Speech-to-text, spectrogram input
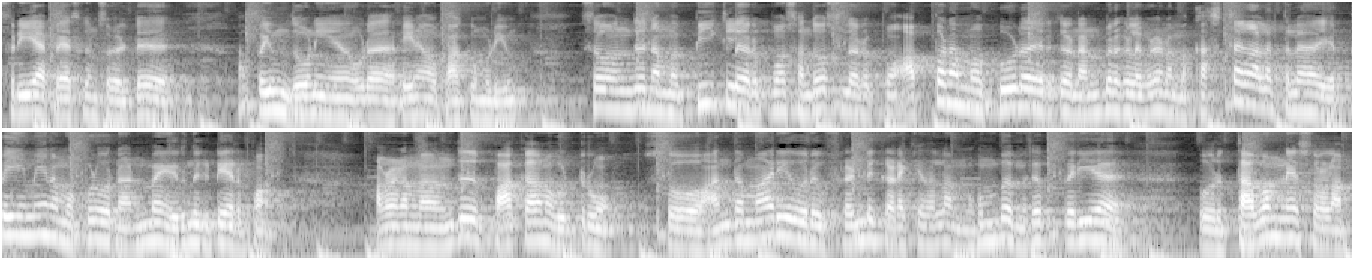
ஃப்ரீயாக பேசுன்னு சொல்லிட்டு அப்பையும் தோனியோட ரெய்னாவை பார்க்க முடியும். ஸோ வந்து நம்ம பீக்கில் இருப்போம் சந்தோஷத்தில் இருப்போம். அப்போ நம்ம கூட இருக்கிற நண்பர்களை விட நம்ம கஷ்ட காலத்தில் எப்பயுமே நம்ம கூட ஒரு நன்மை இருந்துக்கிட்டே இருப்பான். அவனை நம்ம வந்து பார்க்காம விட்டுருவோம். ஸோ அந்த மாதிரி ஒரு ஃப்ரெண்டு கிடைக்கிறதெல்லாம் ரொம்ப மிகப்பெரிய ஒரு தவம்னே சொல்லலாம்.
